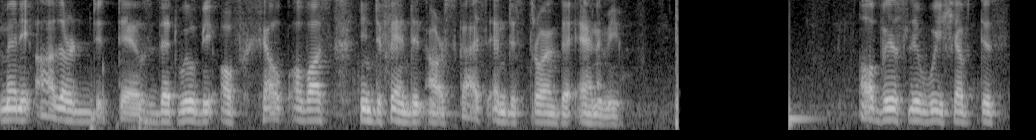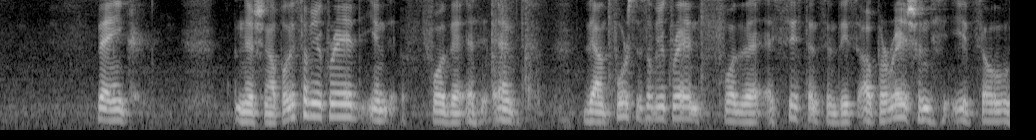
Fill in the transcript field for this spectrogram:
many other details that will be of help of us in defending our skies and destroying the enemy. Obviously, we have to thank National Police of Ukraine in, for the and the armed forces of Ukraine for the assistance in this operation. It's a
